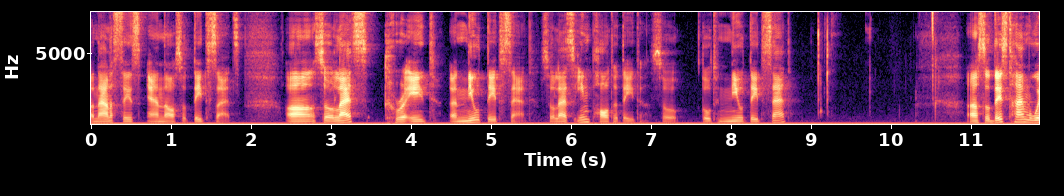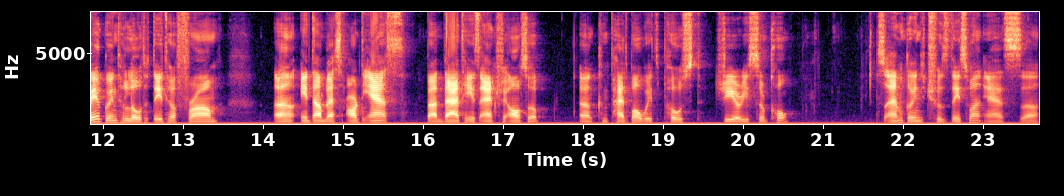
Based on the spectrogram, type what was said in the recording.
analysis, and also datasets. Uh, so let's create a new dataset. So let's import the data. So go to new dataset. Uh, so this time we're going to load data from uh, AWS RDS, but that is actually also uh, compatible with PostgreSQL. So I'm going to choose this one as uh,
